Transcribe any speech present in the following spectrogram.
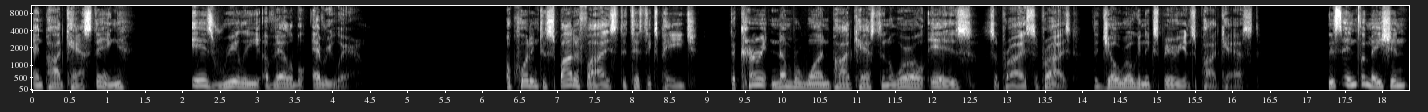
and podcasting is really available everywhere. According to Spotify's statistics page, the current number one podcast in the world is, surprise, surprise, the Joe Rogan Experience podcast. This information,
